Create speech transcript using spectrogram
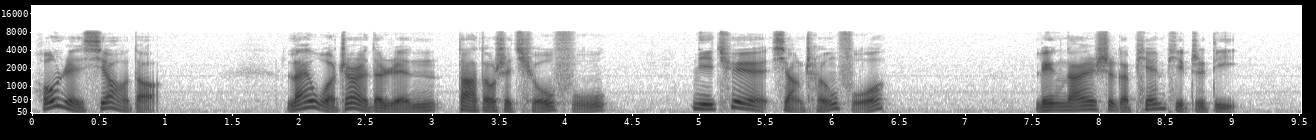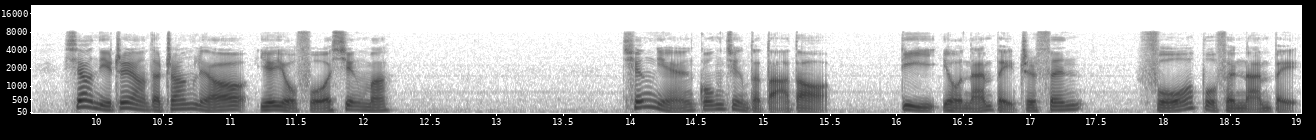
弘忍笑道：“来我这儿的人大都是求福，你却想成佛？岭南是个偏僻之地，像你这样的张辽也有佛性吗？”青年恭敬地答道：“地有南北之分，佛不分南北，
